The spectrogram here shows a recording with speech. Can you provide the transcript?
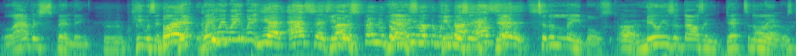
lavish spending, mm-hmm. he was in But debt. Wait, he- wait, wait, wait. He had assets. He Lavish was- spending don't yes, mean nothing when he you was got in assets. debt to the labels. Right. Millions of dollars in debt to the All right. labels.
